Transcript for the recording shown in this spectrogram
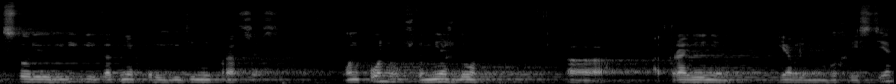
историю религии как некоторый единый процесс. Он понял, что между э, откровением, явленным во Христе,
